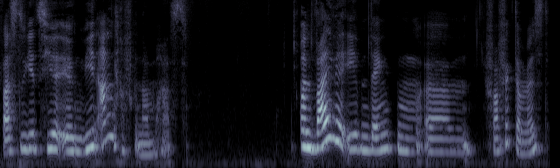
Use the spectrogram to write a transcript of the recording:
was du jetzt hier irgendwie in Angriff genommen hast. Und weil wir eben denken, ähm, verfickter Mist,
